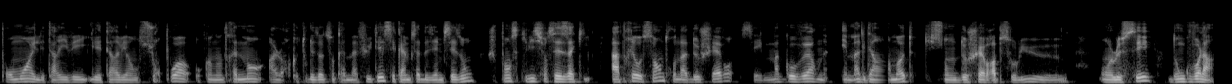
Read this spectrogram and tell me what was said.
pour moi, il est arrivé, il est arrivé en surpoids au camp d'entraînement, alors que tous les autres sont quand même affûtés. C'est quand même sa deuxième saison. Je pense qu'il vit sur ses acquis. Après, au centre, on a deux chèvres, c'est McGovern et McDermott, qui sont deux chèvres absolues. Euh, on le sait. Donc voilà.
